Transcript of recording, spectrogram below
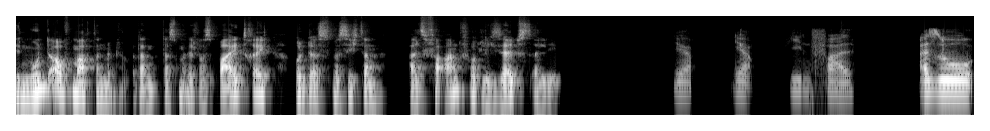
den Mund aufmacht, damit dann dass man etwas beiträgt und dass man sich dann als verantwortlich selbst erlebt. Ja, ja, jeden Fall. Also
